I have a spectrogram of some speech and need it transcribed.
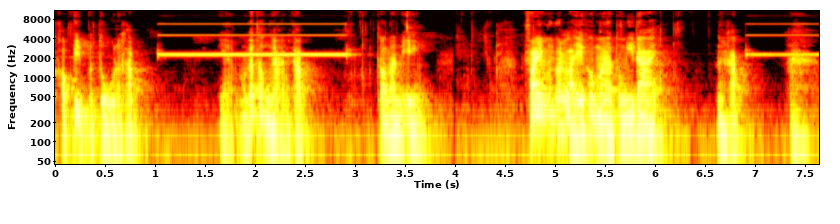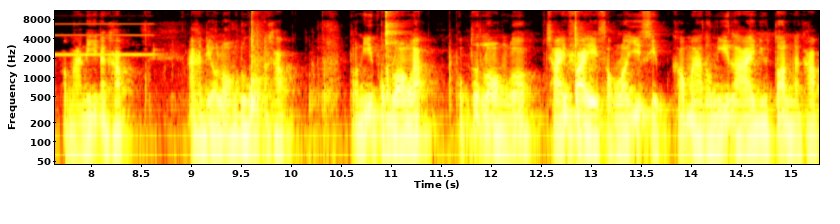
เขาปิดประตูนะครับ เนี่ยมันก็ทำงานครับ ตอนนั้นเอง ไฟมันก็ไหลเข้ามาตรงนี้ได้นะครับ อ่า ประมาณนี้นะครับ อ่าเดี๋ยวลองดูนะครับ ตอนนี้ผมลองแล้วผมทดลองก็ใช้ไฟ 220 เข้ามาตรงนี้ลายนิวตันนะครับ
